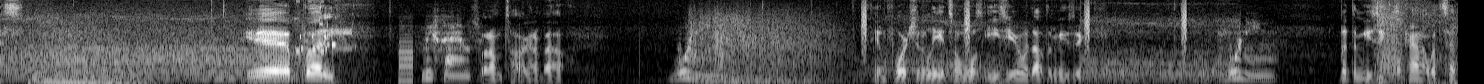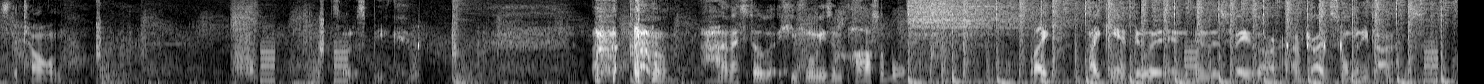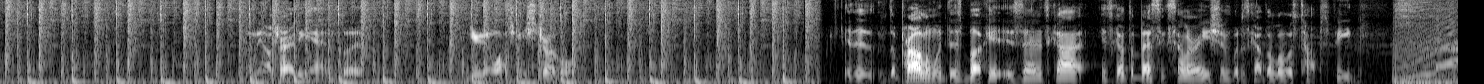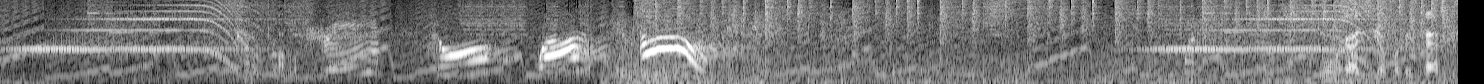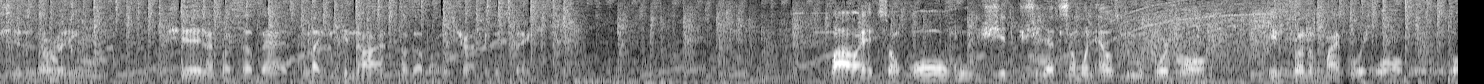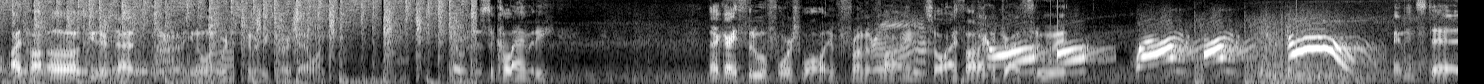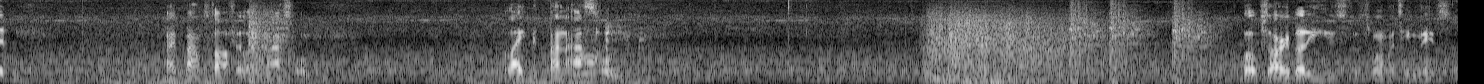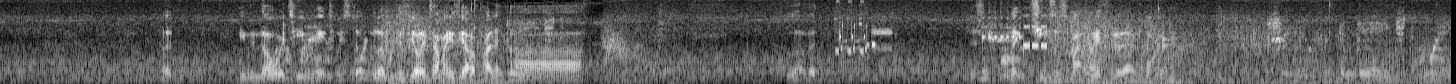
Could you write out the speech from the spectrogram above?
Yeah, buddy. Missiles. That's what I'm talking about. Warning. See, unfortunately, it's almost easier without the music. Warning. But the music is kind of what sets the tone, so to speak. and I still, Hifumi's impossible. Like, I can't do it in, in this Feisar. I've tried so many times. Mean, I'll try it again, but you're gonna watch me struggle. It is, the problem with this bucket is that it's got it's got the best acceleration, but it's got the lowest top speed. Kind of a problem. Three, two, one, go! Oh my god, you see how fucking fast this shit is already? Shit, I fucked up bad. And like, you cannot fuck up on this track in this thing. Wow, I hit some. Oh, holy shit! Did you see that? Someone else threw a force wall in front of my force wall. So I thought, uh, see, there's that. You know what? We're just gonna restart that one. That was just a calamity. That guy threw a force wall in front of mine, so I thought I could drive through it. One, one, go! and instead I bounced off it like an asshole. Like an asshole. Oh, sorry, buddy. He's that's one of my teammates. But even though we're teammates, we still look. This is the only time I use the autopilot. Uh, love it. Just like Jesus my way through that corner. Shield. Engaged. Wake.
